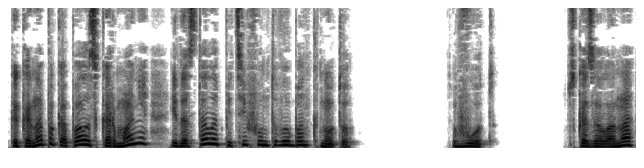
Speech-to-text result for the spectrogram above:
как она покопалась в кармане и достала пятифунтовую банкноту. «Вот», — сказала она,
